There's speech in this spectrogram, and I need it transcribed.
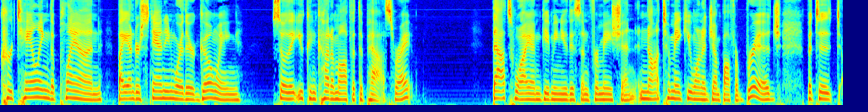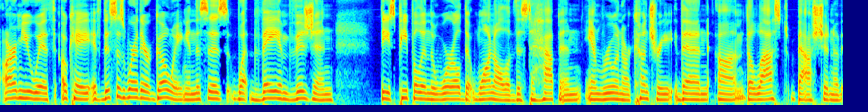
curtailing the plan by understanding where they're going so that you can cut them off at the pass, right? That's why I'm giving you this information, not to make you want to jump off a bridge, but to, arm you with okay, if this is where they're going and this is what they envision these people in the world that want all of this to happen and ruin our country, then um, the last bastion of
